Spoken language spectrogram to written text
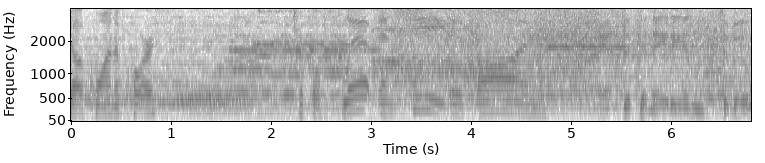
Michelle Kwan, of course. triple flip, and she is on. And the Canadian to boot.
